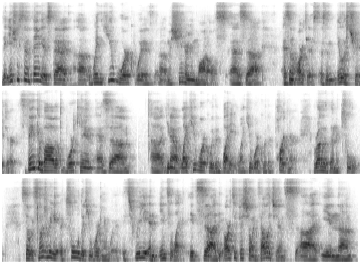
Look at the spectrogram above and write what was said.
the interesting thing is that uh, when you work with uh, machine learning models as uh, as an artist, as an illustrator, think about working as um, you know, like you work with a buddy, like you work with a partner, rather than a tool. So it's not really a tool that you're working with. It's really an intellect. It's uh, the artificial intelligence uh, in um,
